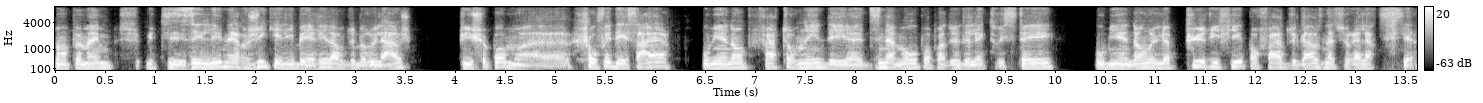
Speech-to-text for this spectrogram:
on peut même utiliser l'énergie qui est libérée lors du brûlage. Puis, je sais pas, moi, euh, chauffer des serres, ou bien donc faire tourner des euh, dynamos pour produire de l'électricité, ou bien donc le purifier pour faire du gaz naturel artificiel.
